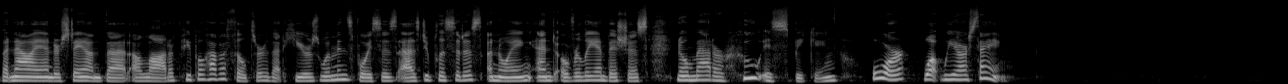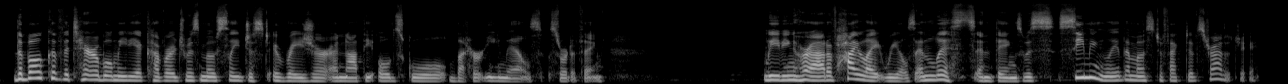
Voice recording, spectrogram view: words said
But now I understand that a lot of people have a filter that hears women's voices as duplicitous, annoying, and overly ambitious, no matter who is speaking or what we are saying. The bulk of the terrible media coverage was mostly just erasure and not the old school, but her emails sort of thing. Leaving her out of highlight reels and lists and things was seemingly the most effective strategy.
